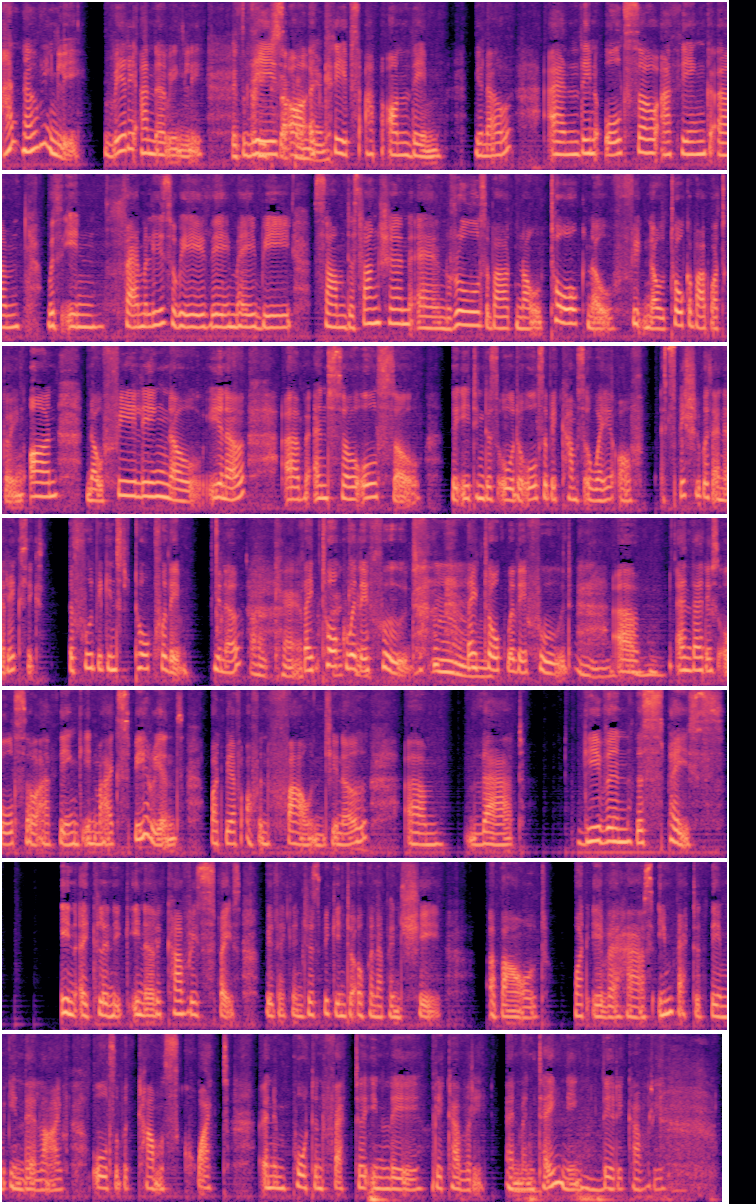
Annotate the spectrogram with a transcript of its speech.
unknowingly, very unknowingly, It creeps these up are on them. it creeps up on them. you know. And then also, I think um, within families where there may be some dysfunction and rules about no talk, no no talk about what's going on, no feeling, no you know, um, and so also the eating disorder also becomes a way of, especially with anorexics, the food begins to talk for them. You know, Okay. they talk okay. with their food. they talk with their food. Um, and that is also, I think, in my experience, what we have often found, you know, um, that given the space in a clinic, in a recovery space, where they can just begin to open up and share about whatever has impacted them in their life also becomes quite an important factor in their recovery and maintaining their recovery.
